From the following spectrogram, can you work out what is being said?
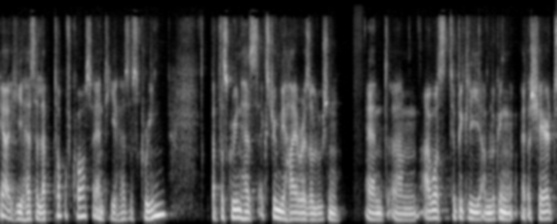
yeah, he has a laptop, of course, and he has a screen, but the screen has extremely high resolution, And um, I was typically I'm looking at a shared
